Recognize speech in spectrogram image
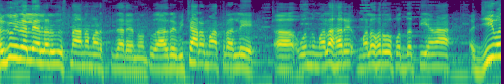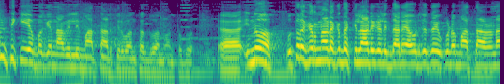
ನಗುವಿನಲ್ಲಿ ಎಲ್ಲರಿಗೂ ಸ್ನಾನ ಮಾಡಿಸ್ತಿದ್ದಾರೆ ಅನ್ನುವಂಥದ್ದು. ಆದರೆ ವಿಚಾರ ಮಾತ್ರ ಅಲ್ಲಿ ಒಂದು ಮಲಹರಿ, ಮಲಹರುವ ಪದ್ಧತಿಯ ಜೀವಂತಿಕೆಯ ಬಗ್ಗೆ ನಾವಿಲ್ಲಿ ಮಾತನಾಡ್ತಿರುವಂಥದ್ದು ಅನ್ನುವಂಥದ್ದು. ಇನ್ನು ಉತ್ತರ ಕರ್ನಾಟಕದ ಕಿಲಾಡಿಗಳಿದ್ದಾರೆ. ಅವ್ರ ಜೊತೆಗೂ ಕೂಡ ಮಾತನಾಡೋಣ.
